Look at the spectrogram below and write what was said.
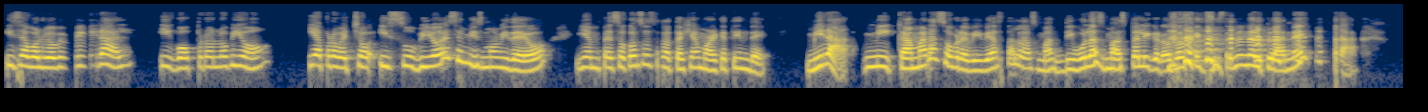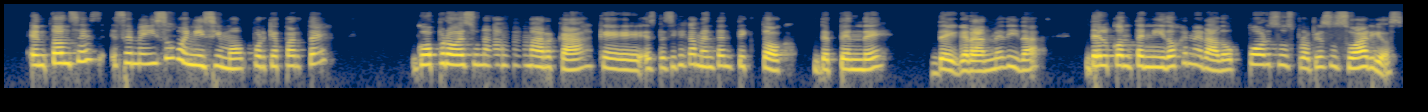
Y se volvió viral y GoPro lo vio y aprovechó y subió ese mismo video y empezó con su estrategia de marketing de, mira, mi cámara sobrevive hasta las mandíbulas más peligrosas que existen en el planeta. Entonces, se me hizo buenísimo porque aparte GoPro es una marca que específicamente en TikTok depende de gran medida del contenido generado por sus propios usuarios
